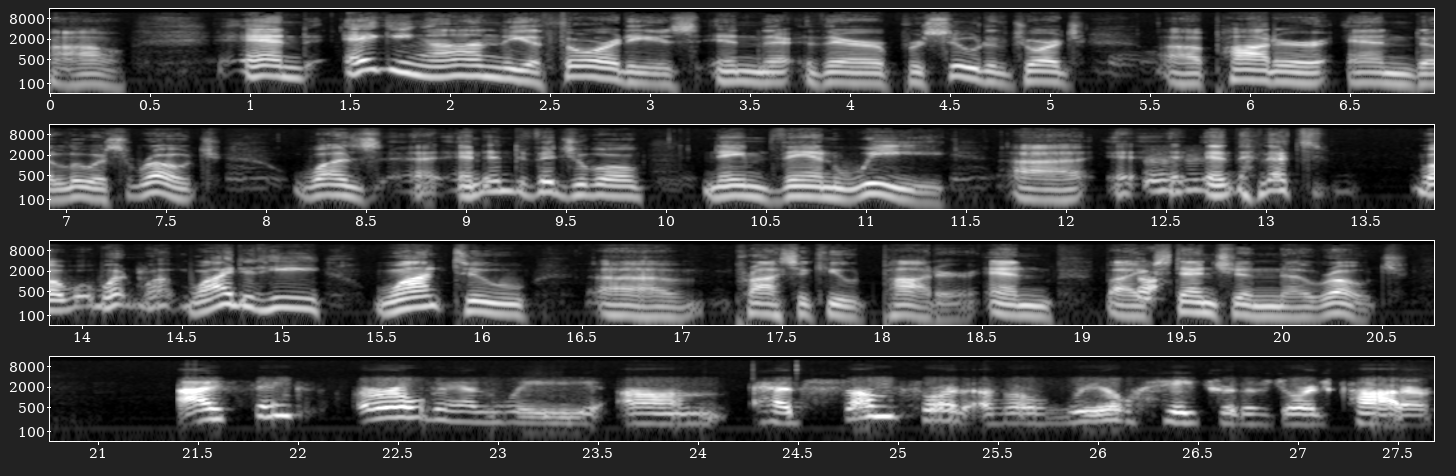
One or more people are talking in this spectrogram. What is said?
Wow. And egging on the authorities in their, their pursuit of George uh, Potter and uh, Lewis Roach was uh, an individual named Van Wee. Uh, mm-hmm. And that's, well, what, what, why did he want to uh, prosecute Potter and, by well, extension, uh, Roach? I think Earl Van Wee um, had some sort of a real hatred of George Potter.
